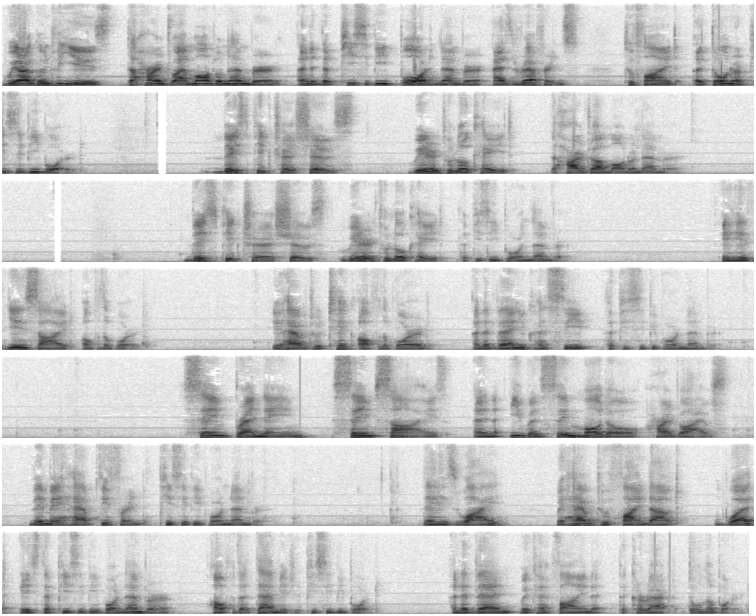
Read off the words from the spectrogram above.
we are going to use the hard drive model number and the PCB board number as reference to find a donor PCB board. This picture shows where to locate the hard drive model number. This picture shows where to locate the PCB board number. It is inside of the board. You have to take off the board and then you can see the PCB board number same brand name, same size, and even same model hard drives, they may have different PCB board number. That is why we have to find out what is the PCB board number of the damaged PCB board, and then we can find the correct donor board.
